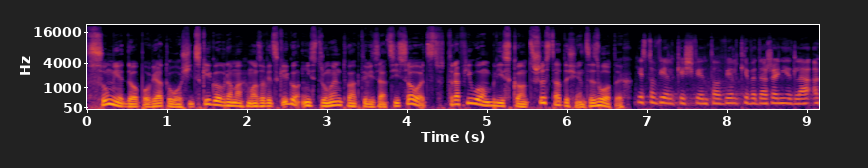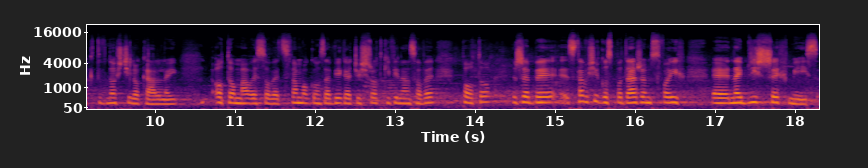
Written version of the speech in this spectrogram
W sumie do powiatu łosickiego w ramach mazowieckiego instrumentu aktywizacji sołectw trafiło blisko 300 tysięcy złotych. Jest to wielkie święto, wielkie wydarzenie dla aktywności lokalnej. Oto małe sołectwa mogą zabiegać o środki finansowe po to, żeby stały się gospodarzem swoich e, najbliższych miejsc.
